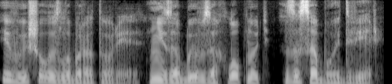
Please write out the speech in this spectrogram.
и вышел из лаборатории, не забыв захлопнуть за собой дверь.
